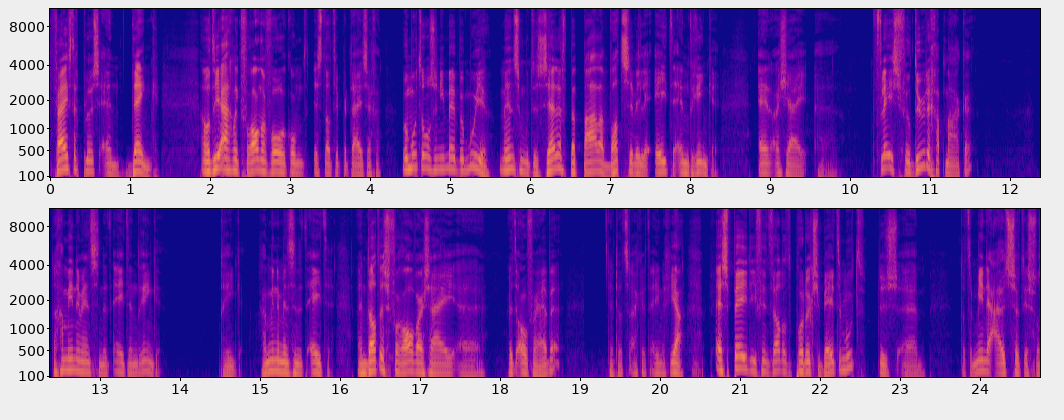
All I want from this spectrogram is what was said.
50PLUS en DENK. En wat hier eigenlijk vooral naar voren komt, is dat die partijen zeggen: we moeten ons er niet mee bemoeien. Mensen moeten zelf bepalen wat ze willen eten en drinken. En als jij uh, vlees veel duurder gaat maken, dan gaan minder mensen het eten en drinken. Drinken. Gaan minder mensen het eten. En dat is vooral waar zij uh, het over hebben. Ja, dat is eigenlijk het enige. Ja, SP die vindt wel dat de productie beter moet. Dus um, dat er minder uitstoot is van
